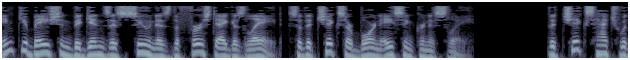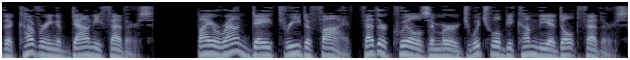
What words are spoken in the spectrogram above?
Incubation begins as soon as the first egg is laid, so the chicks are born asynchronously. The chicks hatch with a covering of downy feathers. By around day 3 to 5, feather quills emerge which will become the adult feathers.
